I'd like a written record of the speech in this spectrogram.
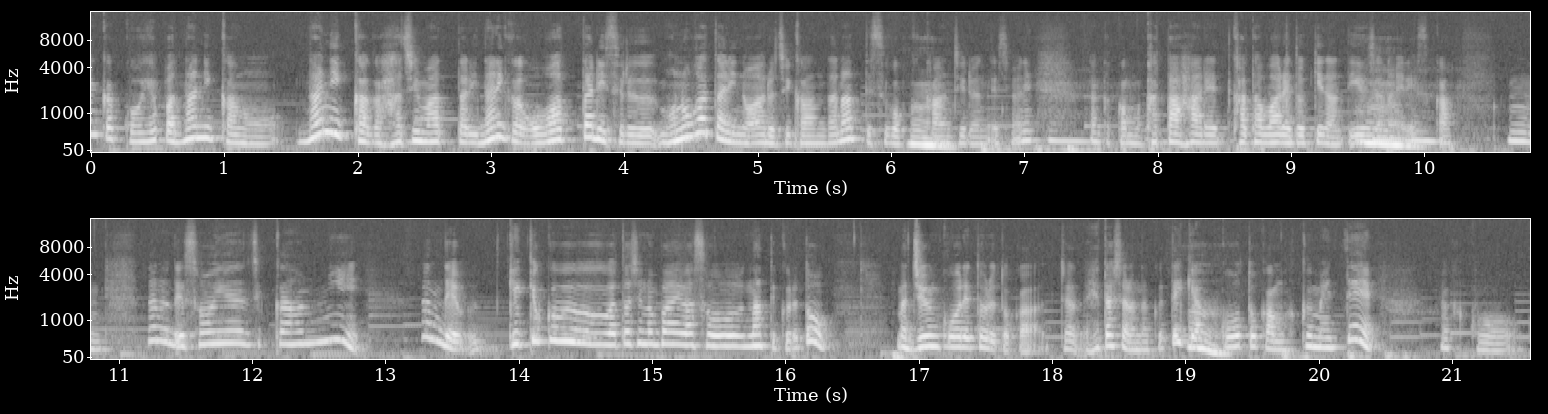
なんかこうやっぱ何かの何かが始まったり何かが終わったりする物語のある時間だなってすごく感じるんですよね。なんかこう片晴れ片割れ時なんて言うじゃないですか。うんなのでそういう時間になんで結局私の場合はそうなってくると、まあ、巡行で撮るとかじゃ下手したらなくて逆光とかも含めて、なんかこう、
